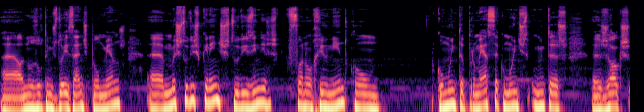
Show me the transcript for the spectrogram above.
uh, nos últimos dois anos pelo menos, uh, mas estúdios pequeninos, estúdios índios que foram reunindo com com muita promessa, com muitos muitos uh, jogos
